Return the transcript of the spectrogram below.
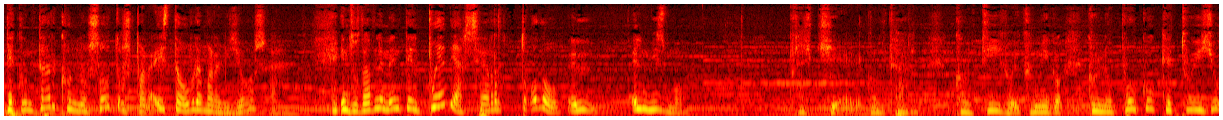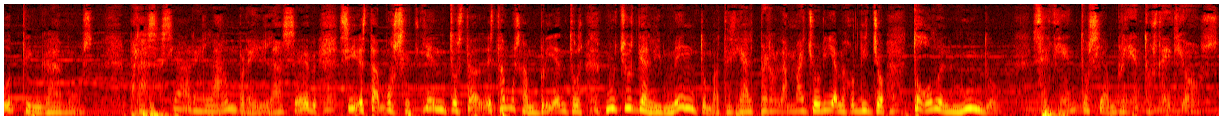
de contar con nosotros para esta obra maravillosa. Indudablemente Él puede hacer todo, Él, él mismo. Él quiere contar contigo y conmigo con lo poco que tú y yo tengamos para saciar el hambre y la sed. Sí, estamos sedientos, estamos hambrientos, muchos de alimento material, pero la mayoría, mejor dicho, todo el mundo, sedientos y hambrientos de Dios.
